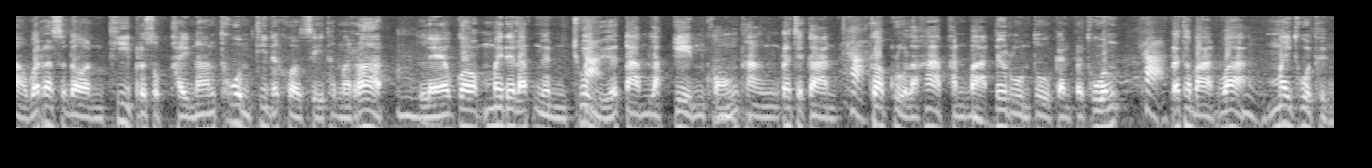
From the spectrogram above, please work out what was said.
ข่าวว่าราษฎรที่ประสบภัยน้ำท่วมที่นครศรีธรรมราช แล้วก็ไม่ได้รับเงินช่วยค่ะเหลือตามหลักเกณฑ์ของทางราชการ ค่ะครอบครัวละ 5,000 บาท ได้รวมตัวกันประท้วง ค่ะรัฐบาลว่าไม่ทั่วถึง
